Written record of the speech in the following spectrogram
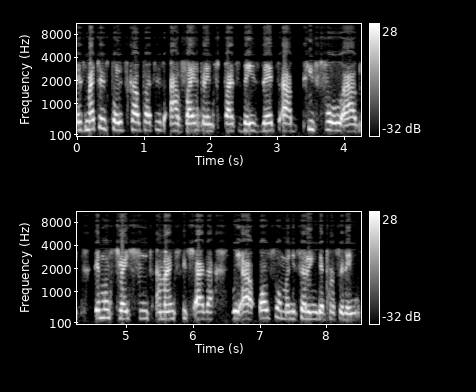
as much as political parties are vibrant, but there is that uh, peaceful uh, demonstrations amongst each other. We are also monitoring the proceedings.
